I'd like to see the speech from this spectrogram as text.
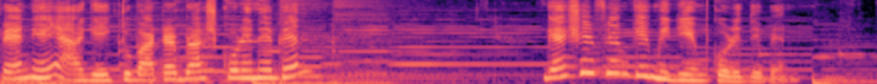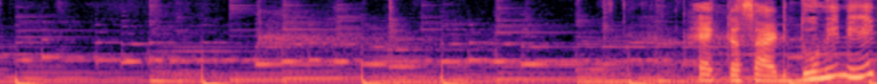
প্যানে আগে একটু বাটার ব্রাশ করে নেবেন। গ্যাসের ফ্লেমকে মিডিয়াম করে দেবেন। একটা সাইড দু মিনিট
